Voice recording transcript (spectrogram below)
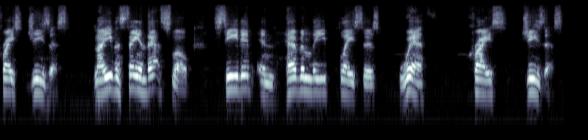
Christ Jesus. Now, even saying that slow, seated in heavenly places with Christ Jesus,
